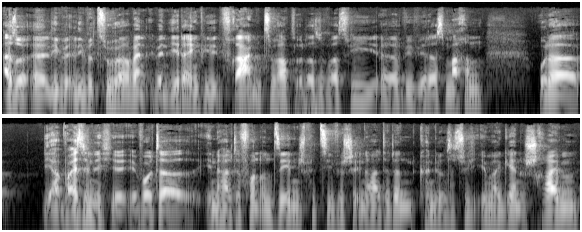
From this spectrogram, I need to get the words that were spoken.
Also, äh, liebe, liebe Zuhörer, wenn, wenn ihr da irgendwie Fragen zu habt oder sowas, wie, äh, wie wir das machen, oder ja, weiß ich nicht, ihr, ihr, wollt da Inhalte von uns sehen, spezifische Inhalte, dann könnt ihr uns natürlich immer gerne schreiben.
